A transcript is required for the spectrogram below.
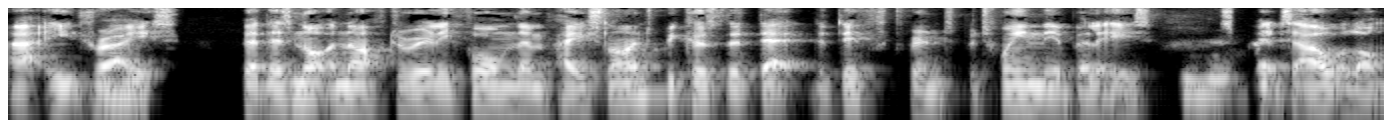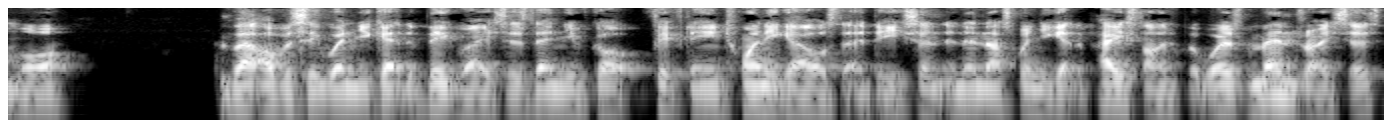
at each mm-hmm. race, mm-hmm. but there's not enough to really form them pace lines because the depth, the difference between the abilities mm-hmm. splits out a lot more. But obviously, when you get the big races, then you've got 15, 20 girls that are decent, and then that's when you get the pace lines. But whereas the men's races,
